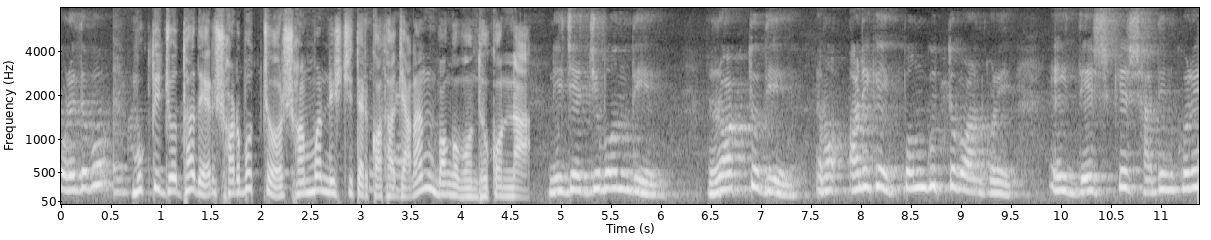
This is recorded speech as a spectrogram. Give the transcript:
করে দেবো। মুক্তিযোদ্ধাদের সর্বোচ্চ সম্মান নিশ্চিতের কথা জানান বঙ্গবন্ধু কন্যা। নিজের জীবন দিয়ে রক্ত দিয়ে এবং অনেকেই পঙ্গুত্ব বরণ করে এই দেশকে স্বাধীন করে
